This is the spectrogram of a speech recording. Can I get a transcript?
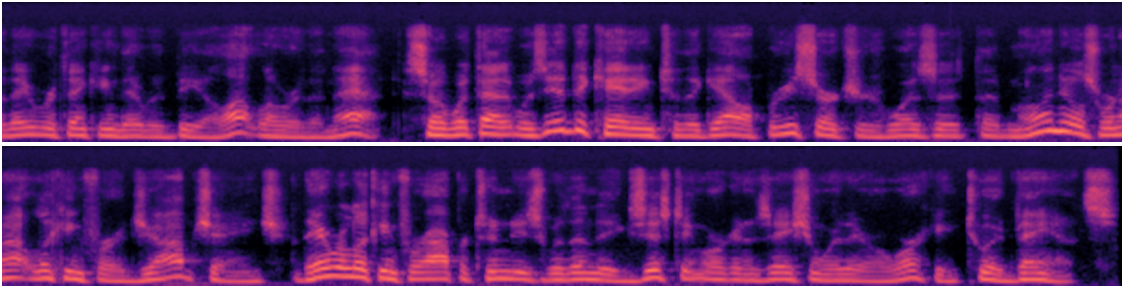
They were thinking that it would be a lot lower than that. So, what that was indicating to the Gallup researchers was that the millennials were not looking for a job change. They were looking for opportunities within the existing organization where they were working to advance.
